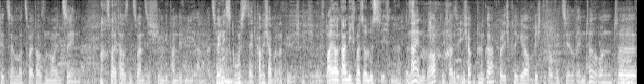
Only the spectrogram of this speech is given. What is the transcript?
Dezember 2019. 2020 fing die Pandemie an. Als wenn ich es gewusst hätte, habe ich aber natürlich nicht. Das war ja auch dann nicht mehr so lustig, ne? Das Nein, überhaupt nicht. Also ich habe Glück gehabt, weil ich kriege ja auch richtig offiziell Rente und mhm. äh,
